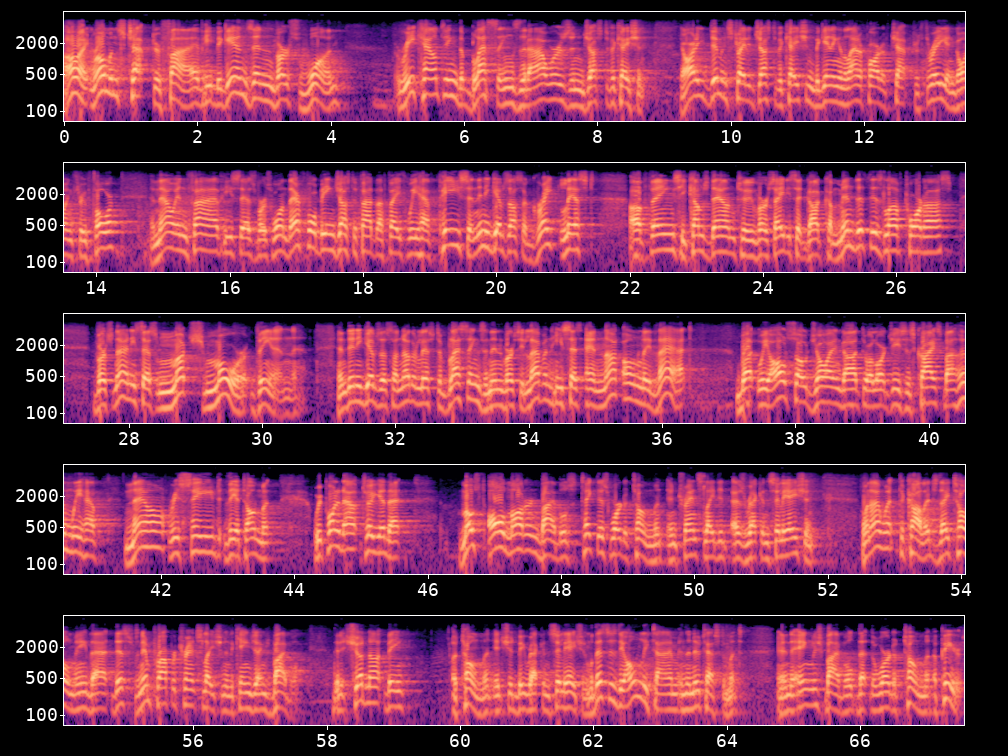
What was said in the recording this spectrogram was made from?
All right, Romans chapter 5, he begins in verse 1, recounting the blessings that ours in justification. He already demonstrated justification beginning in the latter part of chapter 3 and going through 4. And now in 5, he says, verse 1, Therefore, being justified by faith, we have peace. And then he gives us a great list of things. He comes down to verse 8. He said, God commendeth his love toward us. Verse 9, he says, Much more then. And then he gives us another list of blessings. And then in verse 11, he says, And not only that, but we also joy in God through our Lord Jesus Christ, by whom we have now received the atonement. We pointed out to you that most all modern Bibles take this word atonement and translate it as reconciliation. When I went to college, they told me that this was an improper translation in the King James Bible, that it should not be atonement, it should be reconciliation. Well, this is the only time in the New Testament, in the English Bible, that the word atonement appears.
